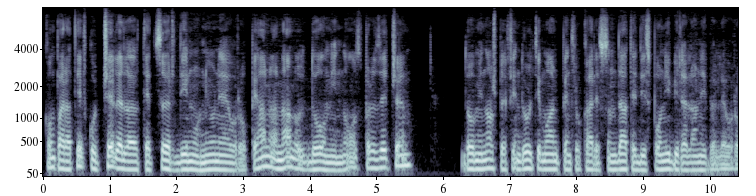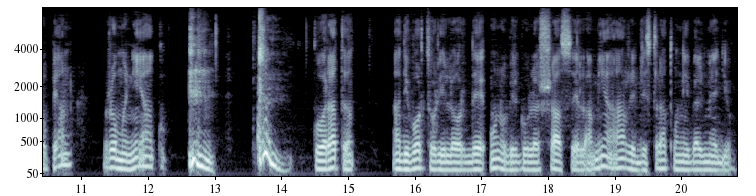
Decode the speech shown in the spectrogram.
Comparativ cu celelalte țări din Uniunea Europeană, în anul 2019, 2019 fiind ultimul an pentru care sunt date disponibile la nivel european, România cu, cu o rată a divorțurilor de 1,6 la mie a înregistrat un nivel mediu.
